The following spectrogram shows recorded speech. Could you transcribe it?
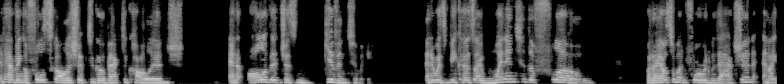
and having a full scholarship to go back to college, and all of it just given to me. And it was because I went into the flow, but I also went forward with action and I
